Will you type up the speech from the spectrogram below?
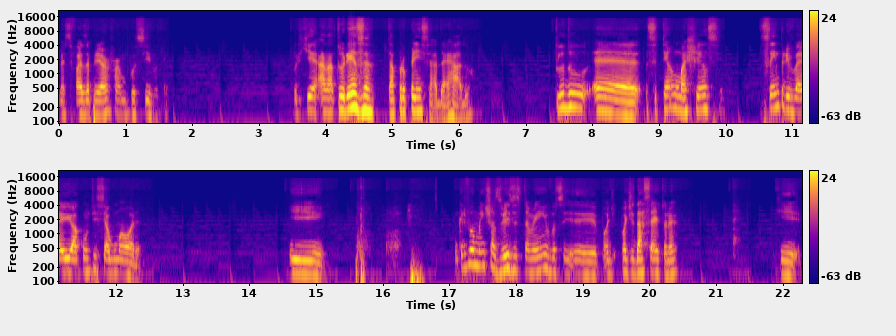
Mas você faz da melhor forma possível. Tá? Porque a natureza tá propensa a dar errado tudo é, se tem alguma chance, sempre vai acontecer alguma hora. E incrivelmente às vezes também você pode, pode dar certo, né? Que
